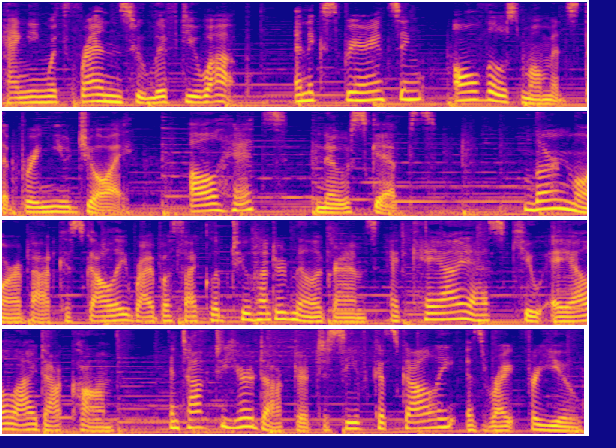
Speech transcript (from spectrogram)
hanging with friends who lift you up, and experiencing all those moments that bring you joy. All hits, no skips. Learn more about Kisqali Ribociclib 200 milligrams at kisqali.com and talk to your doctor to see if Kisqali is right for you.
